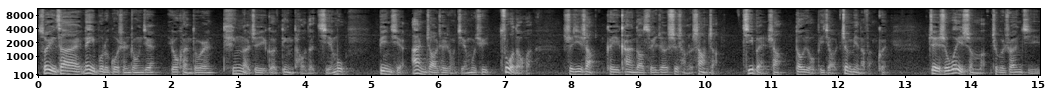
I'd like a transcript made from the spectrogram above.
所以在内部的过程中间，有很多人听了这一个定投的节目，并且按照这种节目去做的话，实际上可以看到，随着市场的上涨，基本上都有比较正面的反馈。这也是为什么这个专辑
